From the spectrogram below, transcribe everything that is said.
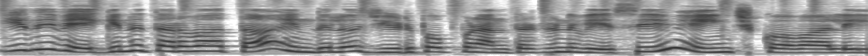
ఇది వేగిన తర్వాత ఇందులో జీడిపప్పును అంతటిని వేసి వేయించుకోవాలి.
